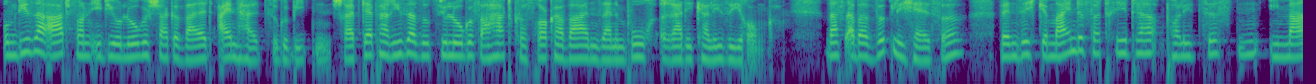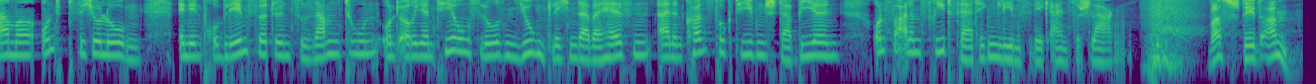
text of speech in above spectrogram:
um dieser Art von ideologischer Gewalt Einhalt zu gebieten, schreibt der Pariser Soziologe Fahad Khosrokawa in seinem Buch Radikalisierung. Was aber wirklich helfe, wenn sich Gemeindevertreter, Polizisten, Imame und Psychologen in den Problemvierteln zusammentun und orientierungslosen Jugendlichen dabei helfen, einen konstruktiven, stabilen und vor allem friedfertigen Lebensweg einzuschlagen. Was steht an?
